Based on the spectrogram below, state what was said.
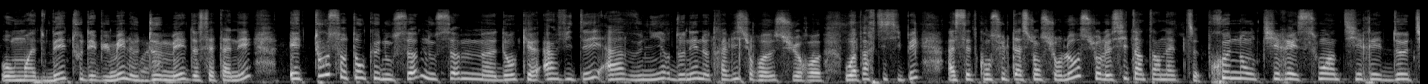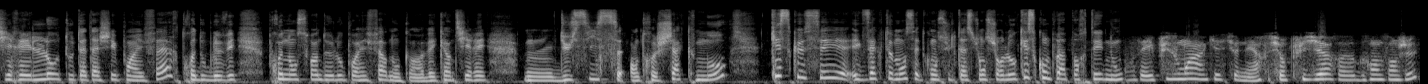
au mois de mai, tout début mai, le Voilà. 2 mai de cette année. Et tous autant que nous sommes, nous sommes euh, donc invités à venir donner notre avis sur, euh, sur euh, ou à participer à cette consultation sur l'eau sur le site internet prenons-soin-de-l'eau tout attaché.fr, donc avec un tiré hum, du 6 entre chaque mot. Qu'est-ce que c'est exactement cette consultation sur l'eau? Qu'est-ce qu'on peut apporter, nous? Vous avez plus ou moins un questionnaire sur plusieurs euh, grands enjeux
